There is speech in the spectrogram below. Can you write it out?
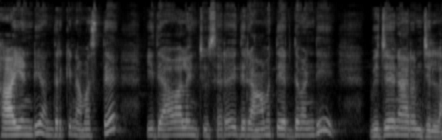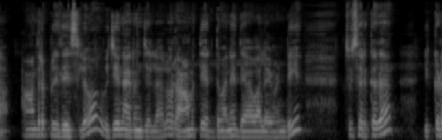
హాయ్ అండి అందరికీ నమస్తే. ఈ దేవాలయం చూసారా? ఇది రామతీర్థం అండి విజయనగరం జిల్లా. ఆంధ్రప్రదేశ్లో విజయనగరం జిల్లాలో రామతీర్థం అనే దేవాలయం అండి. చూసారు కదా ఇక్కడ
